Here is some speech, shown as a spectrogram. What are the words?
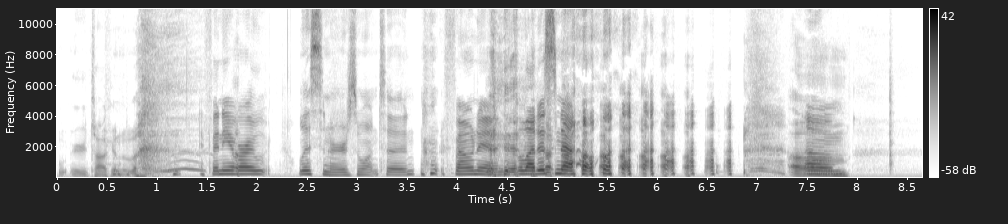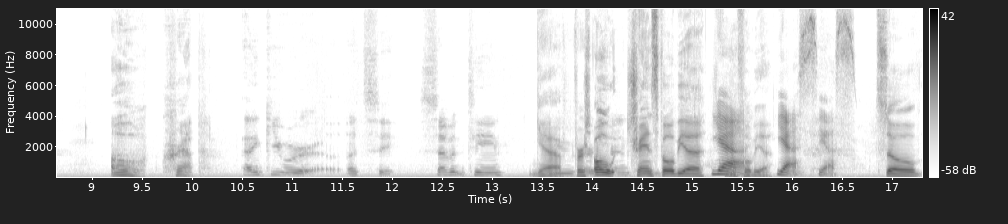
What were you talking about? If any of our listeners want to phone in, let us know. um, Oh crap! I think you were. uh, Let's see, seventeen. Yeah, first. Oh, transphobia, yeah. homophobia. Yes. Yes. So,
